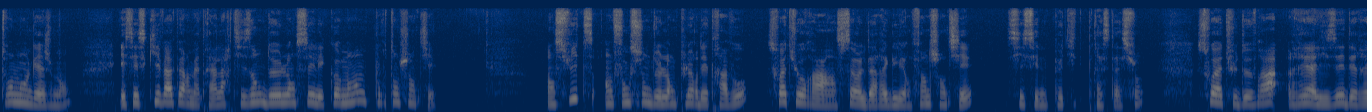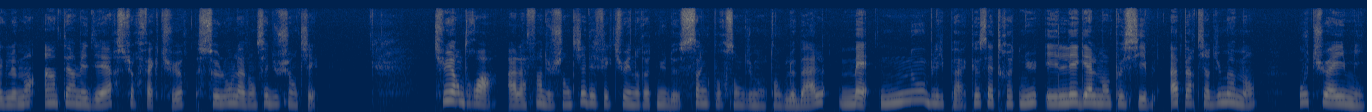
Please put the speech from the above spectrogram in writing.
ton engagement et c'est ce qui va permettre à l'artisan de lancer les commandes pour ton chantier. Ensuite, en fonction de l'ampleur des travaux, soit tu auras un solde à régler en fin de chantier, si c'est une petite prestation, soit tu devras réaliser des règlements intermédiaires sur facture selon l'avancée du chantier. Tu es en droit à la fin du chantier d'effectuer une retenue de 5% du montant global, mais n'oublie pas que cette retenue est légalement possible à partir du moment où tu as émis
